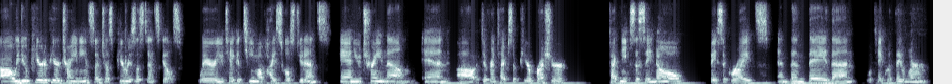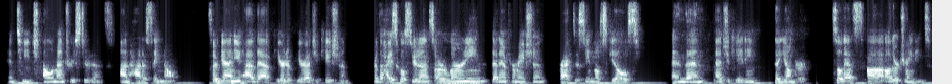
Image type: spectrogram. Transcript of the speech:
Uh, we do peer-to-peer training such as peer resistance skills, where you take a team of high school students and you train them in uh, different types of peer pressure techniques to say no, basic rights, and then they then will take what they learn and teach elementary students on how to say no. So again, you have that peer-to-peer education where the high school students are learning that information, practicing those skills, and then educating the younger. So that's uh, other trainings.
